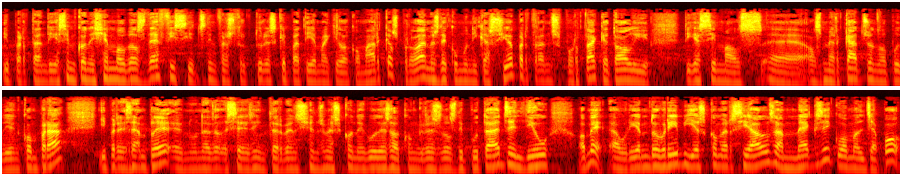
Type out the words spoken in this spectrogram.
i, per tant, diguéssim, coneixem molt bé els dèficits d'infraestructures que patíem aquí a la comarca, els problemes de comunicació per transportar aquest oli, diguéssim, als, eh, als mercats on el podien comprar i, per exemple, en una de les seves intervencions més conegudes al Congrés dels Diputats, ell diu, home, hauríem d'obrir vies comercials amb Mèxic o amb el Japó.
